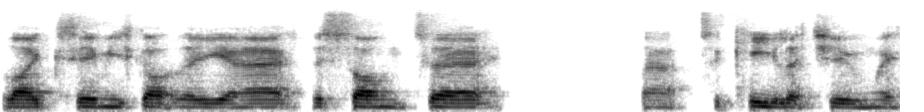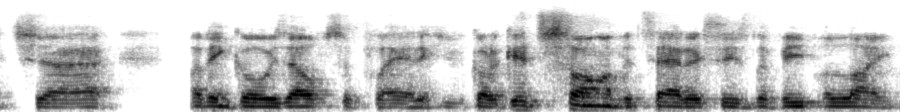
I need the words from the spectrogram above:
likes him. He's got the uh, the song to that tequila tune, which uh, I think always helps a player. If you've got a good song on the terraces that people like,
